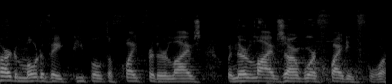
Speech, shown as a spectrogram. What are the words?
Hard to motivate people to fight for their lives when their lives aren't worth fighting for.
